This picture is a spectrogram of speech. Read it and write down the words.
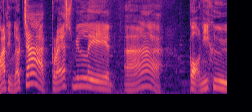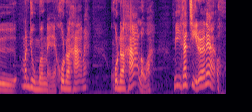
มาถึงแล้วจ้า Grass Village อ่า เกาะนี้คือมันอยู่เมืองไหนเนี่ย โคโนฮะไหม คโนฮะเหรอวะ มีอิทาจิด้วยเนี่ยโอ้โห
